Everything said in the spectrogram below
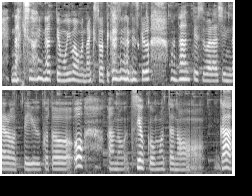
泣きそうになってもう今も泣きそうって感じなんですけどもうなんて素晴らしいんだろうっていうことをあの強く思ったのが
